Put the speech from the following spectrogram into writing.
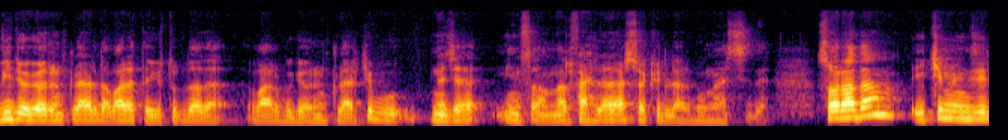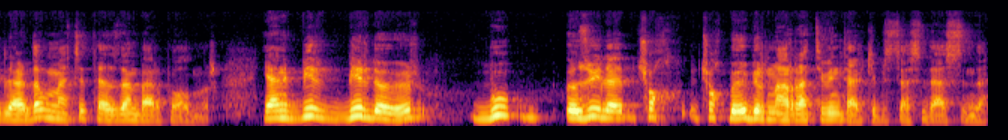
video görüntüləri də var, hətta YouTube-da da var bu görüntülər ki, bu necə insanlar, fəhlələr sökürlər bu məscidi. Sonradan 2000-ci illərdə bu məscid təzədən bərpa olunur. Yəni bir bir dövr bu özü ilə çox çox böyük bir narrativin tərkib hissəsidir əslində.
